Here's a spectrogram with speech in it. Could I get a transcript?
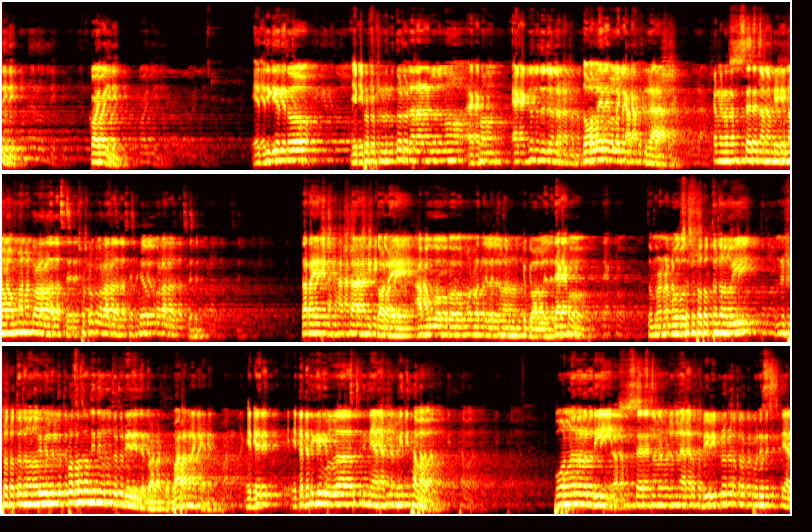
দিন। কয় দিন এদিকে তো এই প্রশ্নের উত্তর জানার জন্য এখন একজন দুজন দলে বলে আসে। কারণ রাসূলকে অপমান করা যাচ্ছে, ছোট করা যাচ্ছে হেয় করা যাচ্ছে। তারা এসে হাসাহাসি করে, আবু বকর ওমর রাদিয়াল্লাহু আনহুকে বলে, দেখো, তোমরা না বলছো সত্য নবী? উনি সত্য নবী হলে তো প্রথম দিনে উত্তর দিয়ে দিতে পারতো পারে না কেন? এটা এটা থেকে বোঝা যাচ্ছে তিনি আসলে মিথ্যাবাদী। পনেরো দিন ইসলামের জন্য এত বিব্রতকর পরিস্থিতি আর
